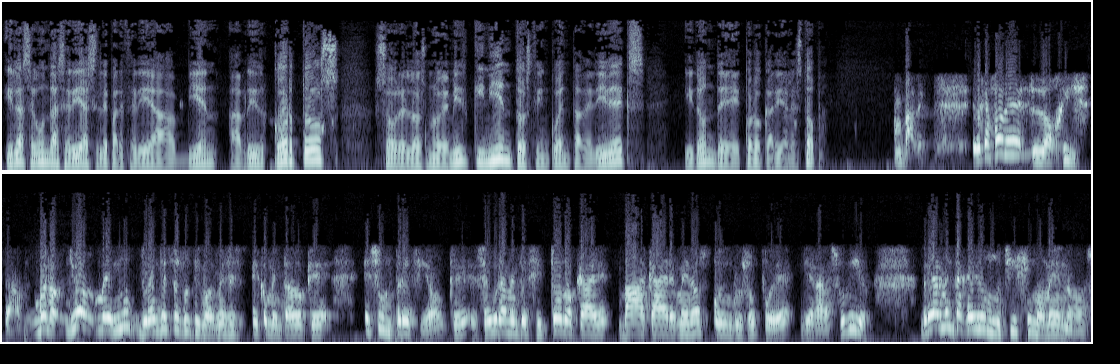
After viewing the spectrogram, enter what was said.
Y la segunda sería si le parecería bien abrir cortos sobre los 9.550 del IBEX y dónde colocaría el stop. Vale. El caso de logista. Bueno, yo durante estos últimos meses he comentado que es un precio que seguramente si todo cae va a caer menos o incluso puede llegar a subir. Realmente ha caído muchísimo menos,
